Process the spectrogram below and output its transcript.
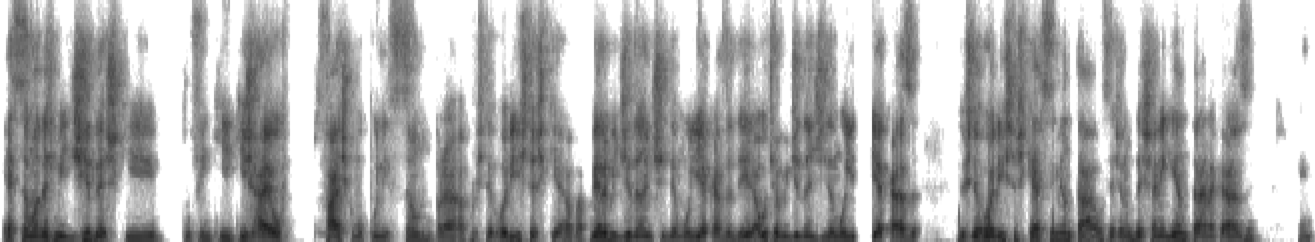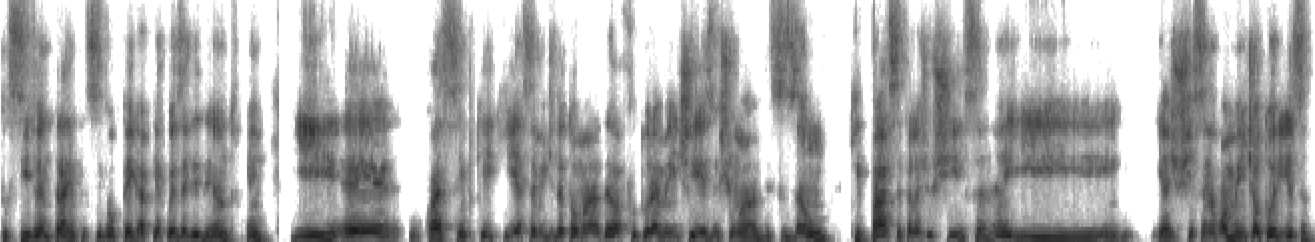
Essa é uma das medidas que, enfim, que, que Israel faz como punição para os terroristas, que é a primeira medida antes de demolir a casa dele, a última medida antes de demolir a casa dos terroristas, que é cimentar, ou seja, não deixar ninguém entrar na casa. É impossível entrar, é impossível pegar qualquer coisa ali dentro. Hein? E é, quase sempre que, que, essa medida é tomada, futuramente existe uma decisão que passa pela justiça, né? e, e a justiça normalmente autoriza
